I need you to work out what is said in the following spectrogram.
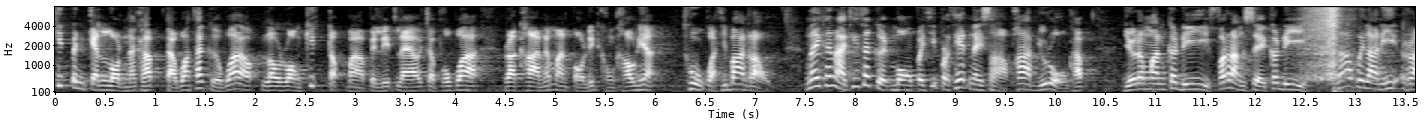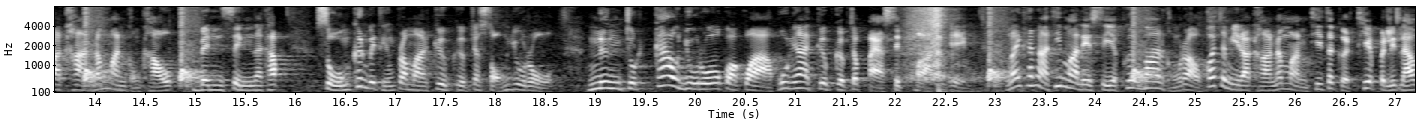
คิดเป็นแกลลอนนะครับ แต่ว่าถ้าเกิดว่าเราลองคิดกลับมาเป็นลิตรแล้ว จะพบว่าราคาน้ำมันต่อลิตรของเขาเนี่ยถูกกว่าที่บ้านเรา ในขณะที่ถ้าเกิดมองไปที่ประเทศในสหภาพยุโรปครับเยอรมันก็ดี ฝรั่งเศสก็ดี ณ เวลานี้ราคาน้ำมันของเขาเบนซินนะครับ สูงขึ้นไปถึงประมาณเกือบเกือบจะ 2 ยูโร 1.9 ยูโรกว่าๆพูดง่ายเกือบเกือบจะ 80 บาทเอง ในขณะที่มาเลเซียเพื่อนบ้านของเราก็จะมีราคาน้ำมันที่ถ้าเกิดเทียบเป็นลิตรแล้ว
